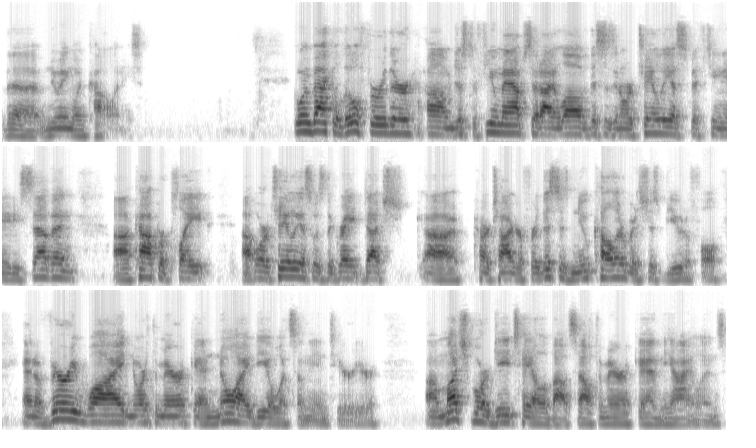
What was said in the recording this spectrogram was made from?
the New England colonies. Going back a little further, um, just a few maps that I love. This is an Ortelius 1587. uh, copper plate. Uh, Ortelius was the great Dutch uh, cartographer. This is new color, but it's just beautiful. And a very wide North America and no idea what's on the interior. Uh, much more detail about South America and the islands.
